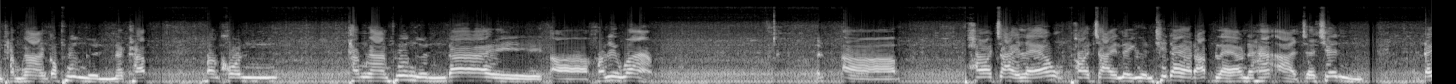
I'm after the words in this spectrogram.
ำทำงานก็เพื่อเงินนะครับ บางคน ทำงานเพื่อเงินได้เขาเรียกว่าอพอใจแล้วพอใจในเงินที่ได้รับแล้วนะฮะอาจจะเช่นได้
